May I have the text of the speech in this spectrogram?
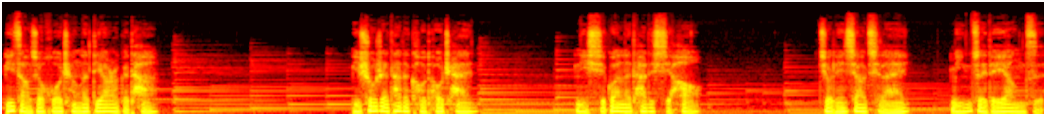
你早就活成了第二个他。你说着他的口头禅，你习惯了他的喜好，就连笑起来抿嘴的样子，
